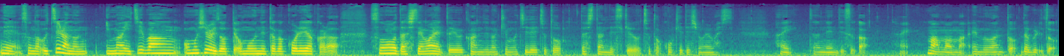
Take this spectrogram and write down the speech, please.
ねそのうちらの今一番面白いぞって思うネタがこれやからその出してまえという感じの気持ちでちょっと出したんですけどちょっとこけてしまいましたはい残念ですが、まあまあまあ m 1と W と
